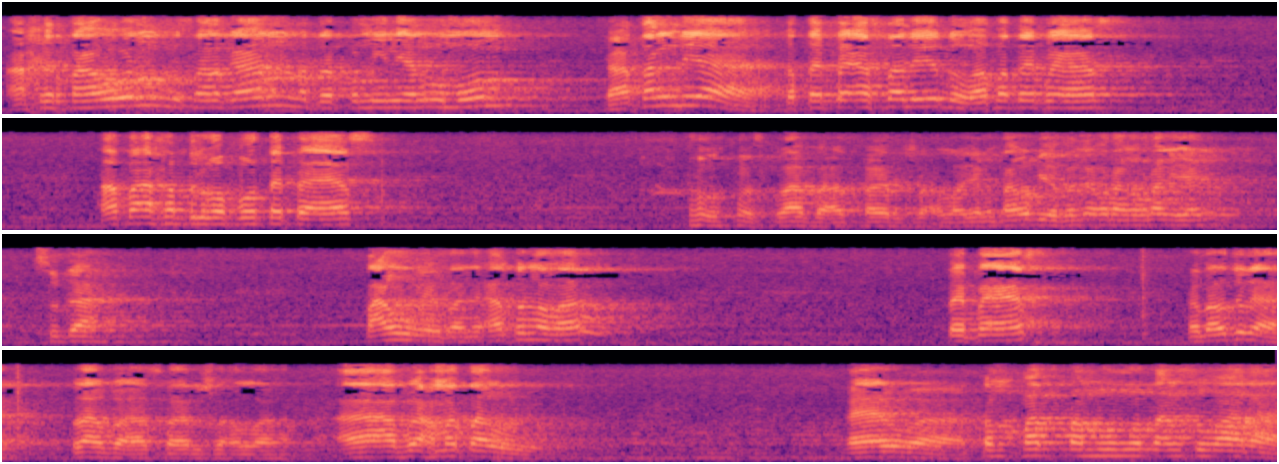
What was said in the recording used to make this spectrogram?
Akhir tahun misalkan ada pemilihan umum, datang dia ke TPS tadi itu. Apa TPS? Apa Abdul Ghafur TPS? Oh, selamat insyaallah. Yang tahu biasanya orang-orang yang sudah tahu biasanya. Antum apa? TPS? Enggak tahu juga? La ba'asa insyaallah. Ah, Abu Ahmad tahu. Ewa, tempat pemungutan suara.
